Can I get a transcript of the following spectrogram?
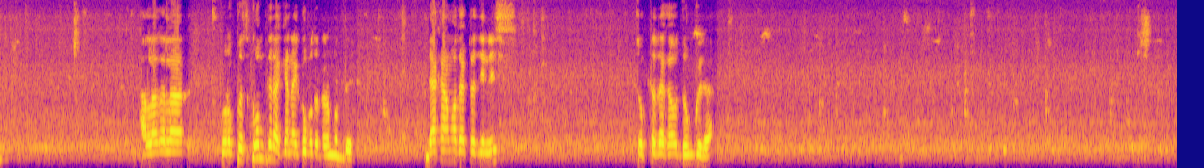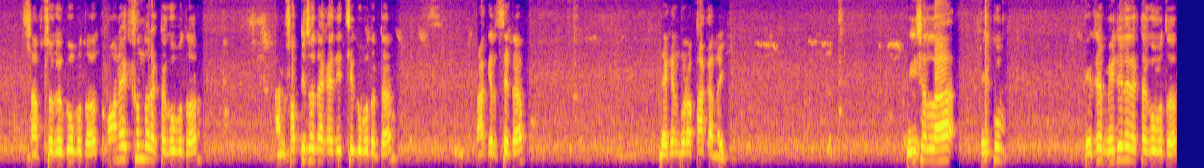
আল্লাহ তালার কোনো কমতে রাখে নাই কবুতরটার মধ্যে। দেখার মতো একটা জিনিস। চোখটা দেখাও ঝুমকুরা সাপচকে কবুতর, অনেক সুন্দর একটা কবুতর। আমি সবকিছু দেখাই দিচ্ছি কবুতরটা পাকের সেট দেখেন কোনো ফাঁকা নাই। ইনশাল্লাহ এই খুব এটা মিডিলের একটা কবুতর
